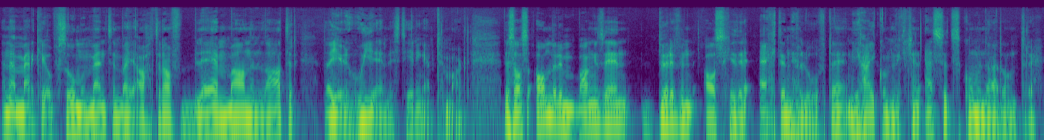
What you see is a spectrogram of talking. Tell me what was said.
En dan merk je op zo'n moment, en ben je achteraf blij, maanden later, dat je een goede investering hebt gemaakt. Dus als anderen bang zijn, durven als je er echt in gelooft. Hè. Die high conviction assets komen daar dan terug.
